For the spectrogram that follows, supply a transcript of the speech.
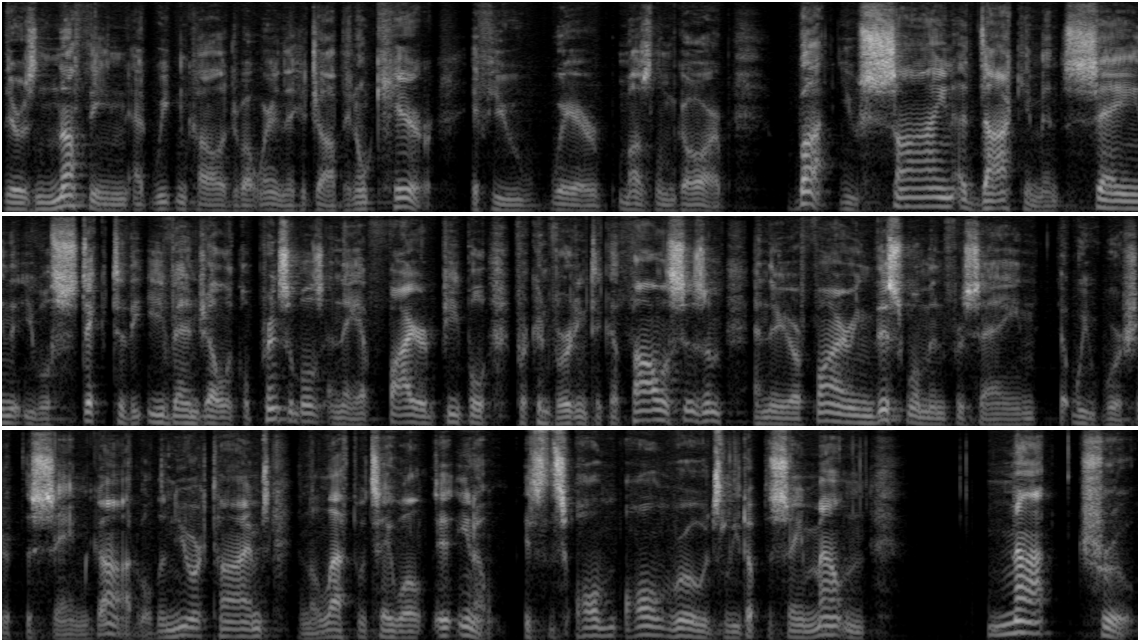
There's nothing at Wheaton College about wearing the hijab. They don't care if you wear Muslim garb. But you sign a document saying that you will stick to the evangelical principles, and they have fired people for converting to Catholicism, and they are firing this woman for saying that we worship the same God. Well, the New York Times and the left would say, well, it, you know, it's this all all roads lead up the same mountain. Not true.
